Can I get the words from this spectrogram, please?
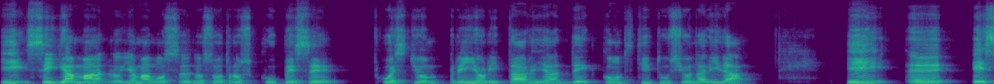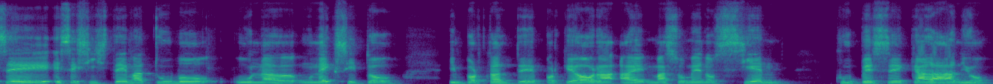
Y se llama, lo llamamos nosotros QPC, cuestión prioritaria de constitucionalidad y eh, ese, ese sistema tuvo una, un éxito importante porque ahora hay más o menos 100 QPC cada año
